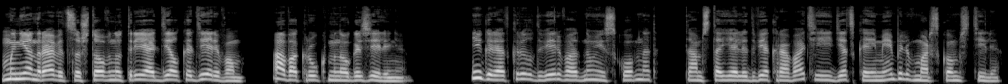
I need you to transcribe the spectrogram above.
Мне нравится, что внутри отделка деревом, а вокруг много зелени. Игорь открыл дверь в одну из комнат. Там стояли две кровати и детская мебель в морском стиле.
